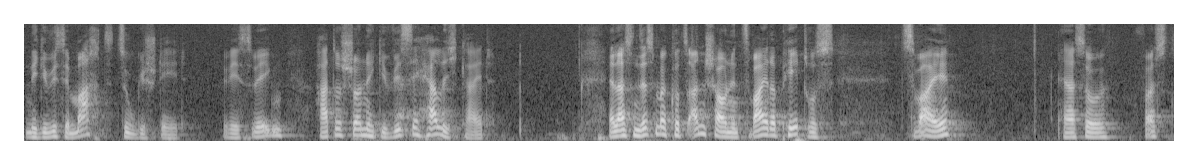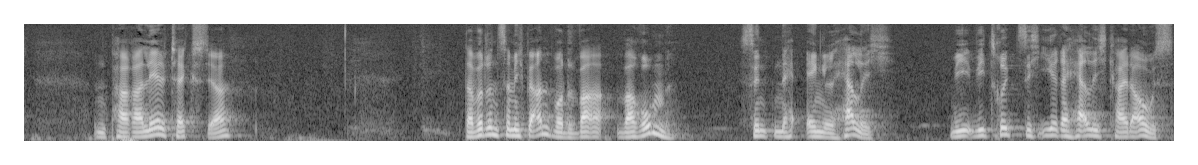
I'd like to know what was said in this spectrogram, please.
eine gewisse Macht zugesteht. Deswegen hat er schon eine gewisse Herrlichkeit. Ja, lass uns das mal kurz anschauen in 2. Petrus 2, ja, so fast ein Paralleltext, ja. Da wird uns nämlich beantwortet, warum sind Engel herrlich? Wie, wie drückt sich ihre Herrlichkeit aus?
